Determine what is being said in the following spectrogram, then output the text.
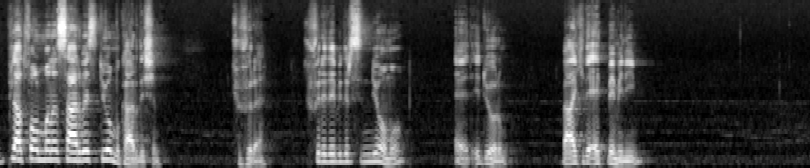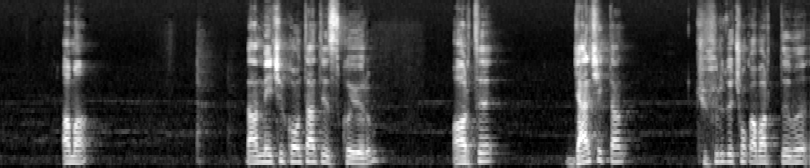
bu platform bana serbest diyor mu kardeşim? Küfüre. Küfür edebilirsin diyor mu? Evet ediyorum. Belki de etmemeliyim. Ama ben mature content yazısı koyuyorum. Artı gerçekten küfürü de çok abarttığımı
